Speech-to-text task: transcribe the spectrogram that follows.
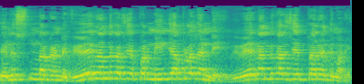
తెలుస్తుందటండి. వివేకానంద గారు చెప్పారు నేను చెప్పలేదండి. వివేకానంద గారు చెప్పారు అది మరి.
